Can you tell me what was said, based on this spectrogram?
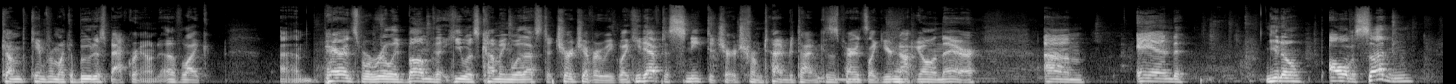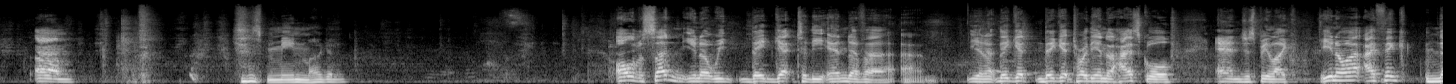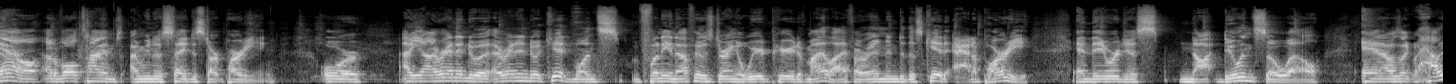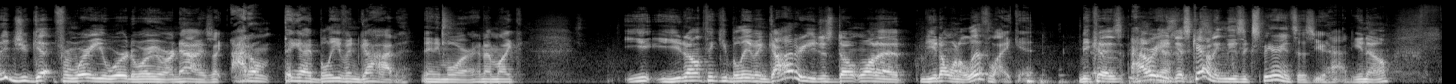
come came from like a buddhist background of like um, parents were really bummed that he was coming with us to church every week. Like he'd have to sneak to church from time to time because his parents like you're not going there. Um, and you know, all of a sudden, um, just mean mugging. All of a sudden, you know, we they'd get to the end of a, um, you know, they get they get toward the end of high school and just be like, you know what? I think now, out of all times, I'm going to decide to start partying, or I, you know, I ran into a I ran into a kid once. Funny enough, it was during a weird period of my life. I ran into this kid at a party, and they were just not doing so well. And I was like, well, "How did you get from where you were to where you are now?" He's like, "I don't think I believe in God anymore." And I'm like, "You you don't think you believe in God, or you just don't want to you don't want to live like it? Because how are you discounting these experiences you had? You know."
